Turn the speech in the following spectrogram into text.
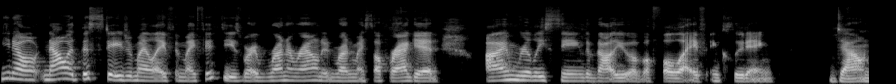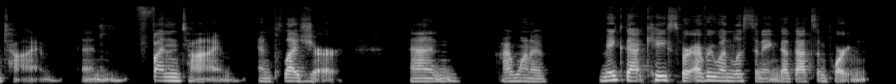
you know now at this stage of my life in my 50s where i've run around and run myself ragged i'm really seeing the value of a full life including downtime and fun time and pleasure. And i want to make that case for everyone listening that that's important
